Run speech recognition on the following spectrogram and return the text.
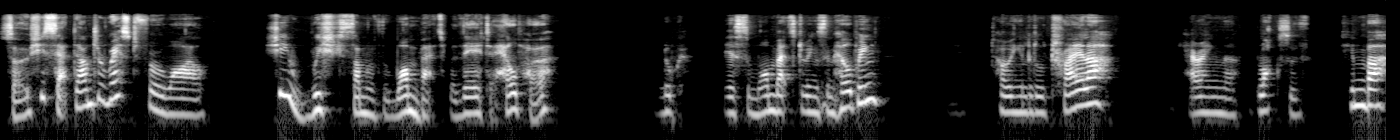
so she sat down to rest for a while. She wished some of the wombats were there to help her. Look, there's some wombats doing some helping, towing a little trailer, carrying the blocks of timber.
